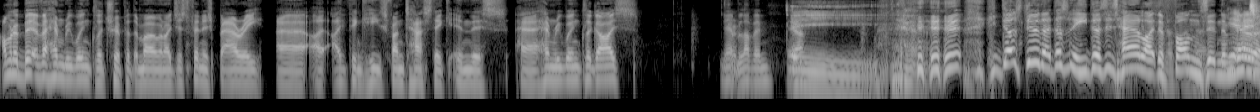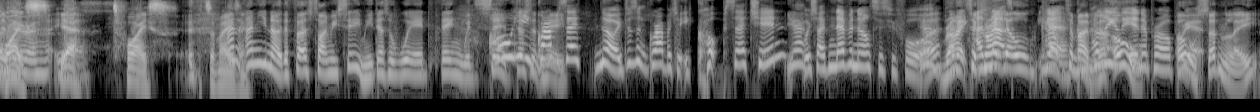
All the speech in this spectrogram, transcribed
I'm on a bit of a Henry Winkler trip at the moment. I just finished Barry. Uh, I, I think he's fantastic in this. Uh, Henry Winkler, guys. Yeah, love him. Yeah. he does do that, doesn't he? He does his hair like the Fonz in the Yeah, mirror. twice. mirror, yeah. Yeah. twice. It's amazing. and you know, the first time you see him, he does a weird thing with Sid, oh, yeah, he doesn't grabs he? her. No, he doesn't grab her. He cups her chin, which I'd never noticed before. Yeah, and It's a great that's- little yeah, character moment. Like, Completely oh, inappropriate. Oh, suddenly,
